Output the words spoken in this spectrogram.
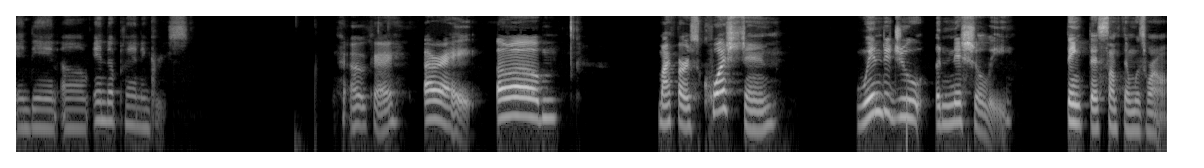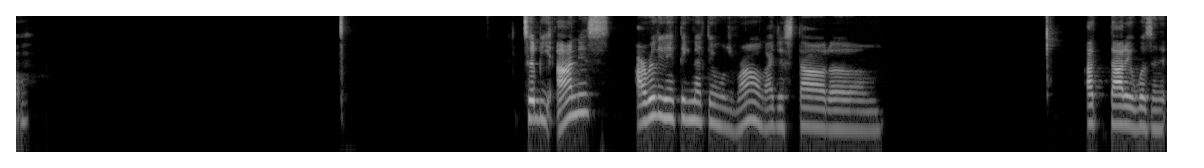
And then um end up playing in Greece. Okay. All right. Um my first question, when did you initially think that something was wrong? To be honest, I really didn't think nothing was wrong. I just thought um I thought it wasn't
